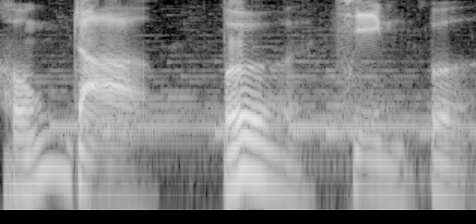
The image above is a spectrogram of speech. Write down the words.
红掌拨清波。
